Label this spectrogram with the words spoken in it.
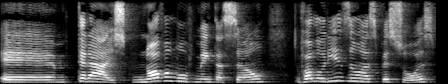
é, traz nova movimentação, valorizam as pessoas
